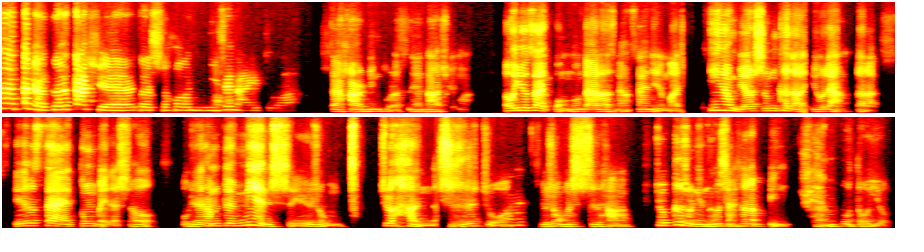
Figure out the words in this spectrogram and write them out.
那大表哥大学的时候你在哪里读啊？在哈尔滨读了四年大学嘛，然后又在广东待了两三年嘛。印象比较深刻的有两个了，一个是在东北的时候，我觉得他们对面食有一种就很执着。比如说我们食堂就各种你能想象的饼全部都有，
